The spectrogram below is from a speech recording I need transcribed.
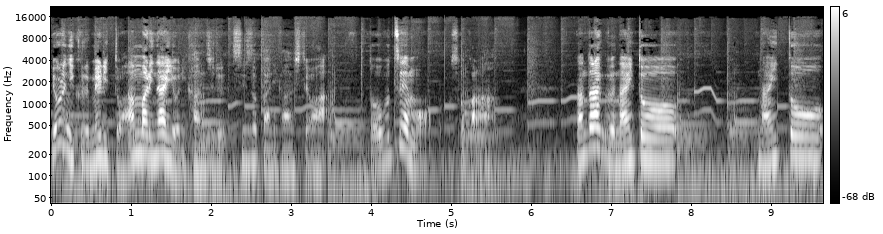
夜に来るメリットはあんまりないように感じる水族館に関しては、動物園もそうかな。なんとなく内藤、内藤、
